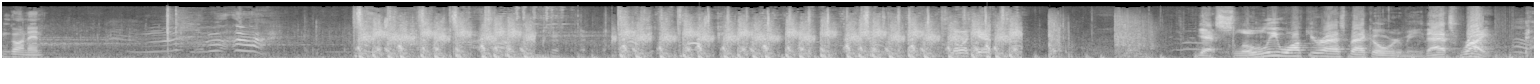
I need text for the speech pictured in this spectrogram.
I'm going in. Yeah, slowly walk your ass back over to me. That's right. and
